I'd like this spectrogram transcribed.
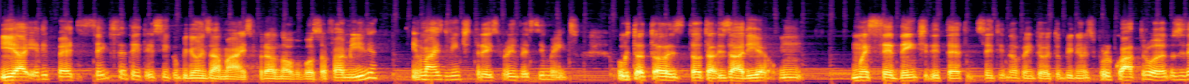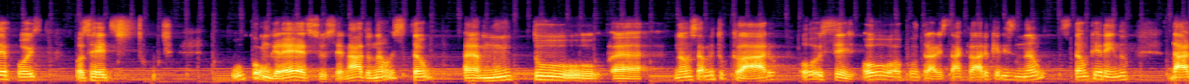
E aí ele pede 175 bilhões a mais para o novo Bolsa Família e mais 23 para investimentos, o que totalizaria um, um excedente de teto de 198 bilhões por quatro anos e depois você rediscute. O Congresso e o Senado não estão é, muito. É, não está muito claro, ou seja, ou ao contrário, está claro que eles não estão querendo dar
